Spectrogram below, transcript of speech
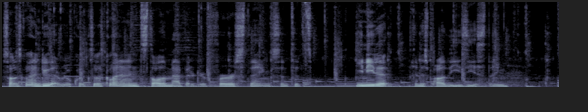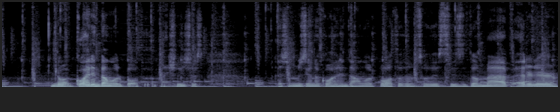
So let's go ahead and do that real quick. So let's go ahead and install the map editor first thing since it's you need it and it's probably the easiest thing. You know what? Go ahead and download both of them actually. Just I'm just gonna go ahead and download both of them. So this is the map editor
